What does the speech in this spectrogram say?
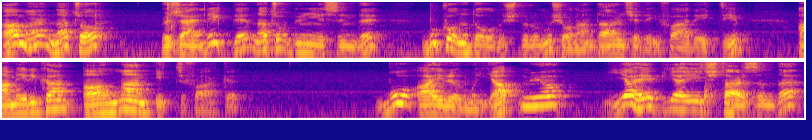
Ama NATO özellikle NATO bünyesinde bu konuda oluşturulmuş olan daha önce de ifade ettiğim Amerikan-Alman ittifakı bu ayrımı yapmıyor. Ya hep ya hiç tarzında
